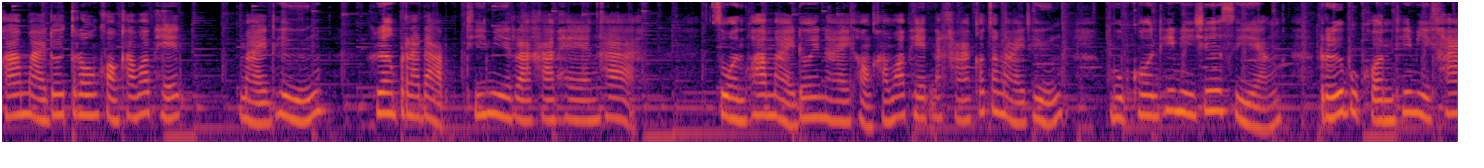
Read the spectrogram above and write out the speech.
ความหมายโดยตรงของคำว่าเพชรหมายถึง เครื่องประดับที่มีราคาแพงค่ะ ส่วนความหมายโดยในของคำว่าเพชรนะคะ ก็จะหมายถึง บุคคลที่มีชื่อเสียง หรือบุคคลที่มีค่า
